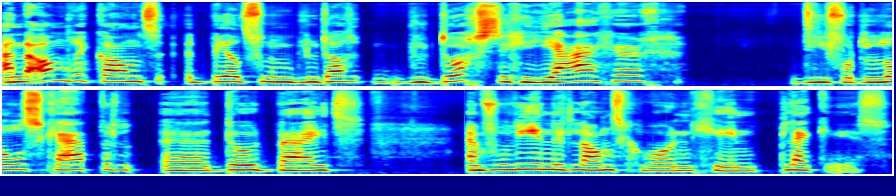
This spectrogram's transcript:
Aan de andere kant het beeld van een bloeddorstige jager die voor de lol schapen uh, doodbijt en voor wie in dit land gewoon geen plek is.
